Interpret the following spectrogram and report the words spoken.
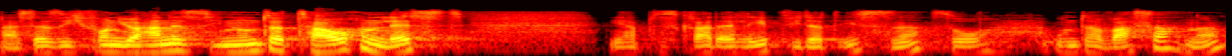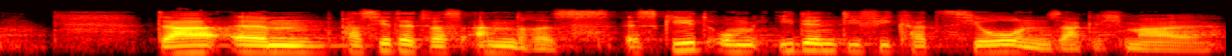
Als er sich von Johannes hinuntertauchen lässt, ihr habt es gerade erlebt, wie das ist, ne? so unter Wasser, ne? da ähm, passiert etwas anderes. Es geht um Identifikation, sag ich mal.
